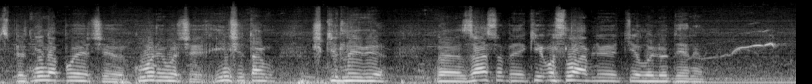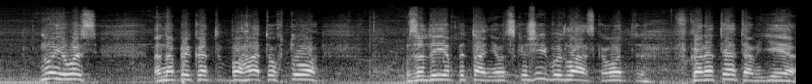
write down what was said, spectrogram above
спиртні напої, чи куріво, чи інші там шкідливі е, засоби, які ослаблюють тіло людини. Ну і ось, наприклад, багато хто задає питання: от скажіть, будь ласка, от в карате там є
